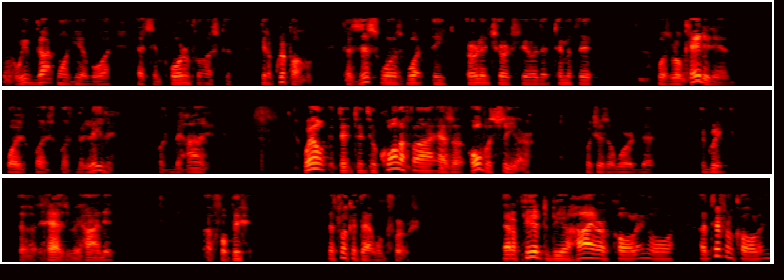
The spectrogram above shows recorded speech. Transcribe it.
We've got one here, boy, that's important for us to get a grip on, because this was what the early church here that Timothy was located in was was was believing, was behind. Well, to, to, to qualify as an overseer, which is a word that the Greek uh, has behind it, uh, for bishop. Let's look at that one first. That appeared to be a higher calling or a different calling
